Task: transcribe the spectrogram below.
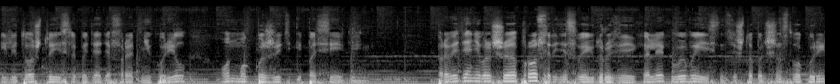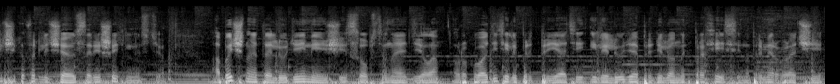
или то, что если бы дядя Фред не курил, он мог бы жить и по сей день. Проведя небольшой опрос среди своих друзей и коллег, вы выясните, что большинство курильщиков отличаются решительностью. Обычно это люди, имеющие собственное дело, руководители предприятий или люди определенных профессий, например, врачи,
